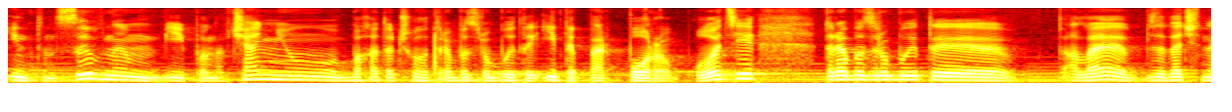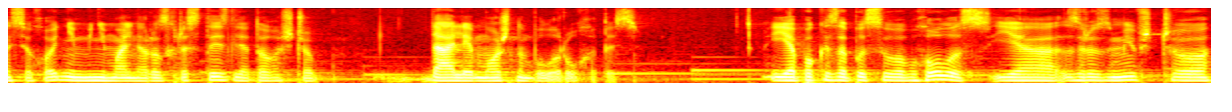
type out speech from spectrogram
інтенсивним, і по навчанню багато чого треба зробити, і тепер по роботі треба зробити. Але задача на сьогодні мінімально розгрестись для того, щоб далі можна було рухатись. Я поки записував голос, я зрозумів, що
